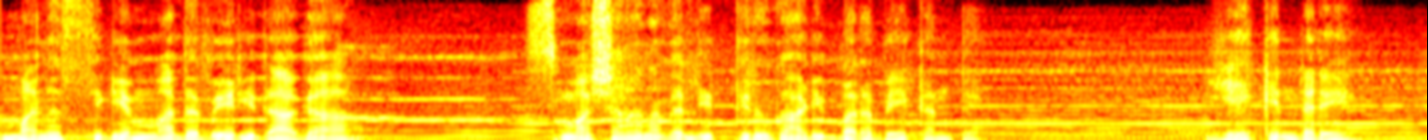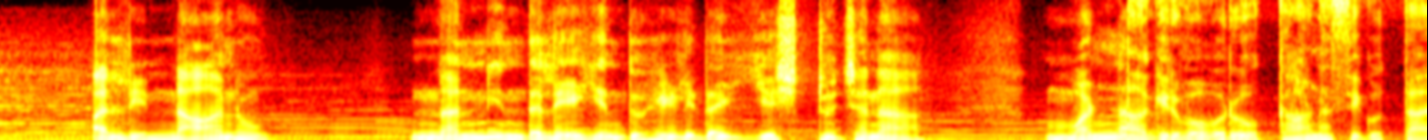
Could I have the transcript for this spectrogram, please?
ಮನಸ್ಸಿಗೆ ಮದವೇರಿದಾಗ ಸ್ಮಶಾನದಲ್ಲಿ ತಿರುಗಾಡಿ ಬರಬೇಕಂತೆ. ಏಕೆಂದರೆ ಅಲ್ಲಿ ನಾನು ನನ್ನಿಂದಲೇ ಎಂದು ಹೇಳಿದ ಎಷ್ಟು ಜನ ಮಣ್ಣಾಗಿರುವವರು ಕಾಣಸಿಗುತ್ತಾರೆ.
